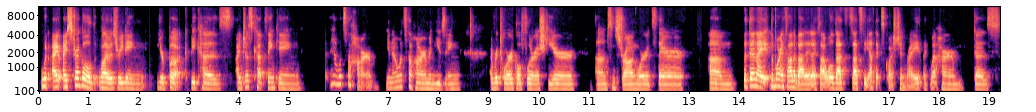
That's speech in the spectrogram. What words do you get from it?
What I, I struggled while I was reading your book because I just kept thinking, yeah, what's the harm? You know, what's the harm in using a rhetorical flourish here, um, some strong words there? Um, but then I, the more I thought about it, I thought, well, that's that's the ethics question, right? Like, what harm does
